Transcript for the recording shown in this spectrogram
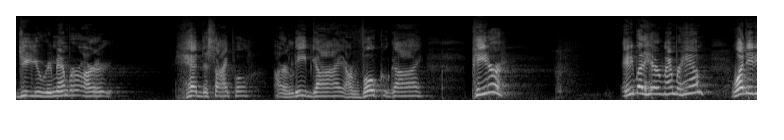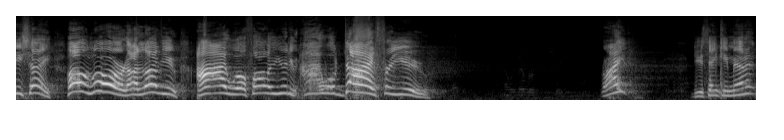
Do you remember our head disciple, our lead guy, our vocal guy, Peter? Anybody here remember him? What did he say? Oh Lord, I love you. I will follow you. I will die for you. Right? Do you think he meant it?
